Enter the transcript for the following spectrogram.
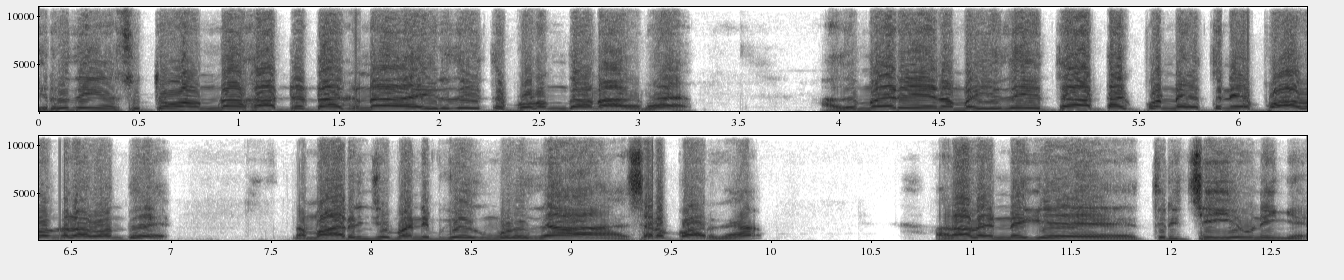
இருதயம் சுத்தமாகனா ஹார்ட் அட்டாக்னா இருதயத்தை புலந்தான் ஆகணும். அது மாதிரி நம்ம இதயத்தை அட்டாக் பண்ண எத்தனையோ பாவங்களை வந்து நம்ம அறிஞ்சு மன்னிப்பு கேட்கும் பொழுது தான் சிறப்பாக இருக்கும். அதனால் இன்னைக்கு திருச்சி ஈவினிங்கு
